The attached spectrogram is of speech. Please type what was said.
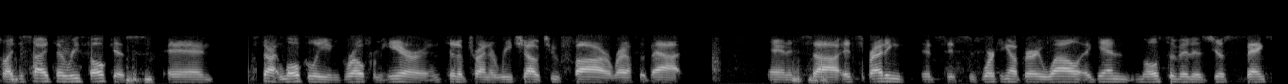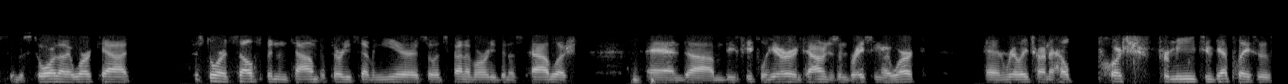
So I decided to refocus mm-hmm. and start locally and grow from here instead of trying to reach out too far right off the bat. And it's mm-hmm. uh, it's spreading. It's it's working out very well. Again, most of it is just thanks to the store that I work at. The store itself's been in town for 37 years, so it's kind of already been established. Mm-hmm. And um, these people here in town are just embracing my work and really trying to help push for me to get places,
